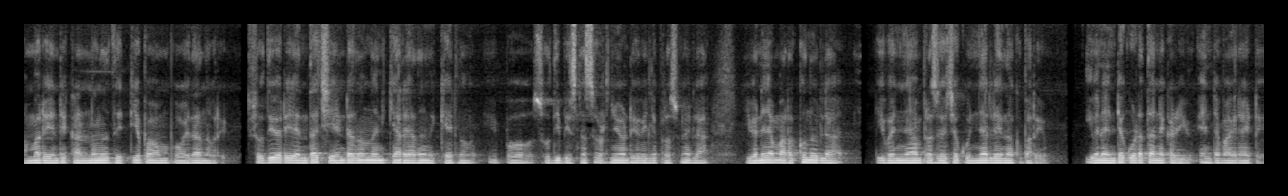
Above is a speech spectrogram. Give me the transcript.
അമ്മ പറയും എന്റെ കണ്ണൊന്ന് തെറ്റിയപ്പോൾ അവൻ പോയതാന്ന് പറയും. ശ്രുതി വരെ എന്താ ചെയ്യേണ്ടതെന്ന് എനിക്കറിയാതെ നിൽക്കായിരുന്നു. ഇപ്പോൾ ശ്രുതി ബിസിനസ് തുടങ്ങിയോണ്ട് വലിയ പ്രശ്നമില്ല. ഇവനെ ഞാൻ മറക്കുന്നില്ല ഇവൻ ഞാൻ പ്രസവിച്ച കുഞ്ഞല്ലേ എന്നൊക്കെ പറയും. ഇവൻ എന്റെ കൂടെ തന്നെ കഴിയും എന്റെ മകനായിട്ട്.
